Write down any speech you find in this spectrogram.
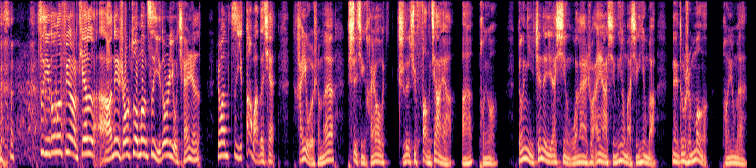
自己都能飞上天了啊！那时候做梦自己都是有钱人了，是吧？自己大把的钱，还有什么事情还要值得去放假呀？啊，朋友。等你真的也醒过来，说：“哎呀，醒醒吧，醒醒吧，那都是梦，朋友们，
